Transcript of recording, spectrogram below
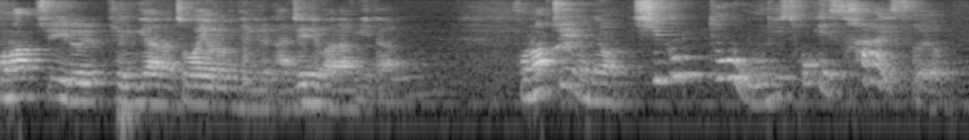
혼합주의를 경계하는 저와 여러분 되기를 간절히 바랍니다. 혼합주의는요 지금도 우리 속에 살아 있어요.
